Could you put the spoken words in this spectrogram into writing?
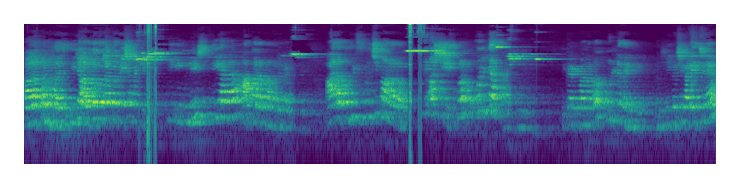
काल आपण हा- ही जी अर्धगोलाकार रेषा पाहिली ती इंग्लिश ती या आकाराप्रमाणे काढते आज आपण ही पुढची पाहणार आहोत ती अशी पण उलट्या साईडनी ती काय पाहणार आहोत उलट्या साईडनी म्हणजे ही कशी काढायची आहे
